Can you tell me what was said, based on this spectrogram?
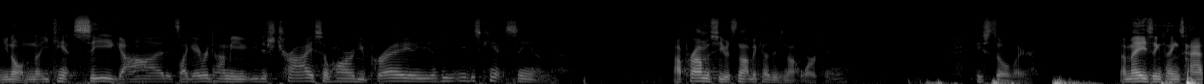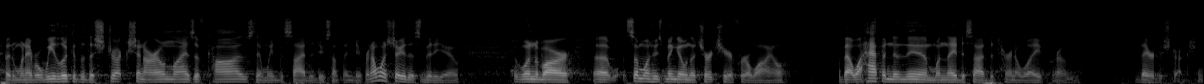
You don't know, you can't see God. It's like every time you, you just try so hard, you pray, and you, you just can't see Him. I promise you, it's not because He's not working. He's still there amazing things happen whenever we look at the destruction our own lives have caused and we decide to do something different. I want to show you this video of one of our, uh, someone who's been going to church here for a while, about what happened to them when they decided to turn away from their destruction.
